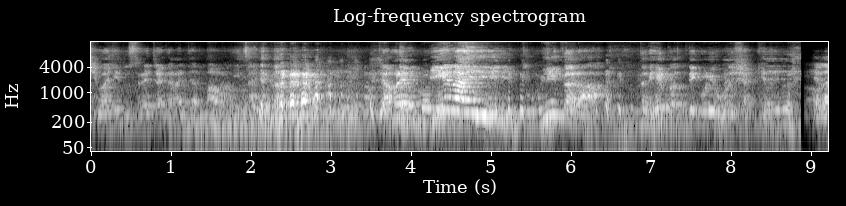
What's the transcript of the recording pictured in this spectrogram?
शिवाजी दुसऱ्याच्या घरात जन्मावर हीच आहे. त्यामुळे मी नाही तुम्ही करा. तर हे प्रत्येक वेळी होणं शक्य नाही. त्याला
